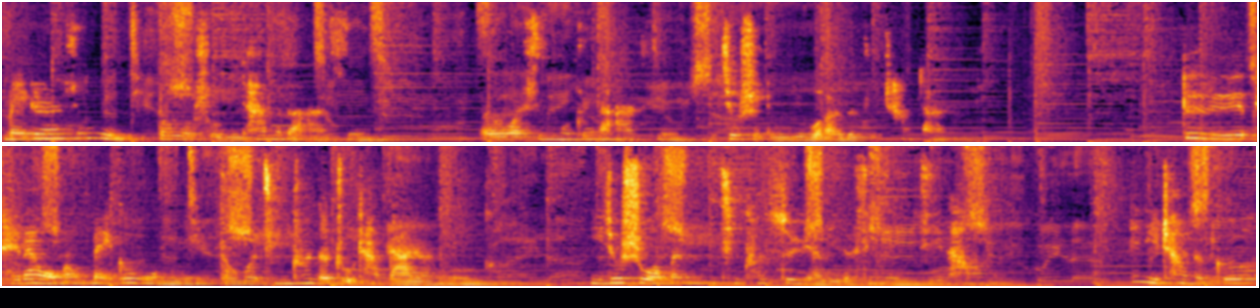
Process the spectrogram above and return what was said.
每个人心里都有属于他们的阿信，而我心目中的阿信就是独一无二的主唱大人。对于陪伴我们每个舞迷走过青春的主唱大人你，你就是我们青春岁月里的心灵鸡汤。听你唱的歌。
